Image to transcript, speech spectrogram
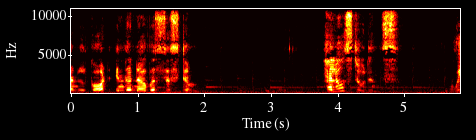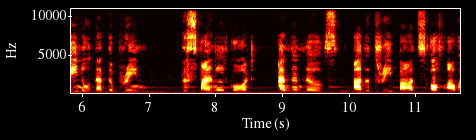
spinal cord in the nervous system. Hello students. We know that the brain, the spinal cord and the nerves are the three parts of our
